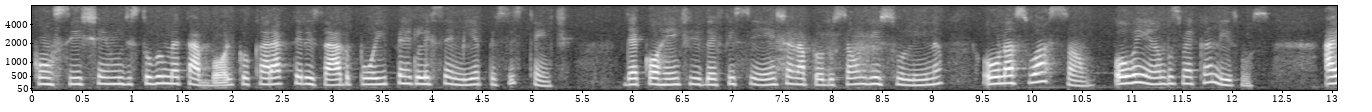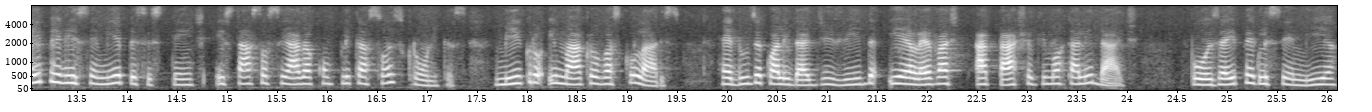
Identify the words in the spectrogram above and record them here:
consiste em um distúrbio metabólico caracterizado por hiperglicemia persistente, decorrente de deficiência na produção de insulina ou na sua ação, ou em ambos mecanismos. A hiperglicemia persistente está associada a complicações crônicas, micro e macrovasculares, reduz a qualidade de vida e eleva a taxa de mortalidade pois a hiperglicemia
